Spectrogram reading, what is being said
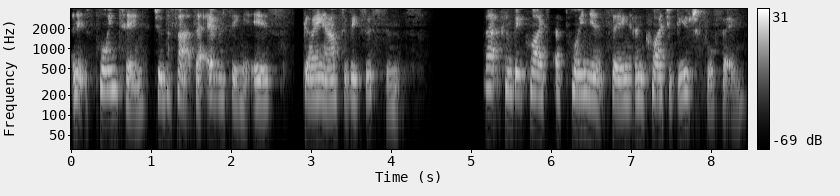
And it's pointing to the fact that everything is going out of existence. That can be quite a poignant thing and quite a beautiful thing.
